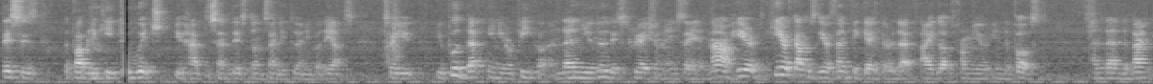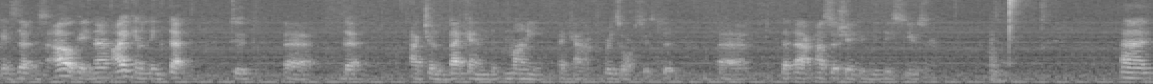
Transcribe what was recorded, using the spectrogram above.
this is the public key to which you have to send this, don't send it to anybody else. So you, you put that in your Pico and then you do this creation and you say, now here, here comes the authenticator that I got from you in the post. And then the bank gets that and says, oh, okay, now I can link that to uh, the actual backend money account resources to, uh, that are associated with this user. And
